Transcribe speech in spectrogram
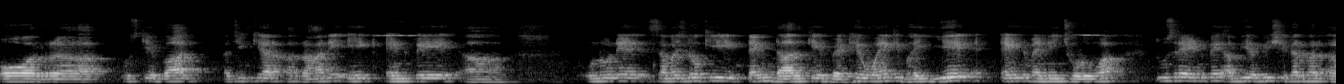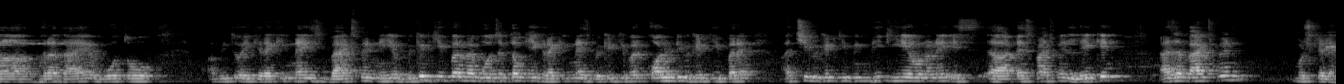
और उसके बाद अजिंक्य रहा ने एक एंड पे उन्होंने समझ लो कि टेंट डाल के बैठे हुए हैं कि भाई ये एंड मैं नहीं छोड़ूँगा। दूसरे एंड पे अभी अभी शिखर भर भरत आए वो तो अभी तो एक रिकग्नाइज बैट्समैन नहीं है। विकेट कीपर मैं बोल सकता हूँ कि एक recognise wicket keeper quality wicket keeper है। अच्छी विकेट कीपिंग भी की है उन्होंने इस टेस्ट मैच में। लेकिन एज अ बैट्समैन मुश्किल है।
